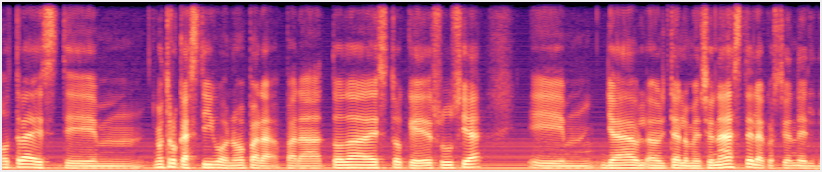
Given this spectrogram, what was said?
otra, este, mm, otro castigo, ¿no? Para, para todo esto que es Rusia Em, ya ahorita lo mencionaste, la cuestión del,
